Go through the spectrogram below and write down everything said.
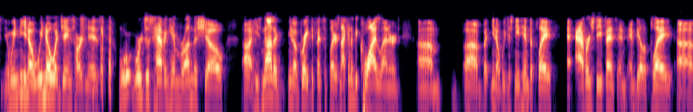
You know, we you know we know what James Harden is. we're, we're just having him run the show. Uh, he's not a you know great defensive player. He's not going to be Kawhi Leonard. Um, uh, but you know we just need him to play average defense and, and be able to play, uh,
